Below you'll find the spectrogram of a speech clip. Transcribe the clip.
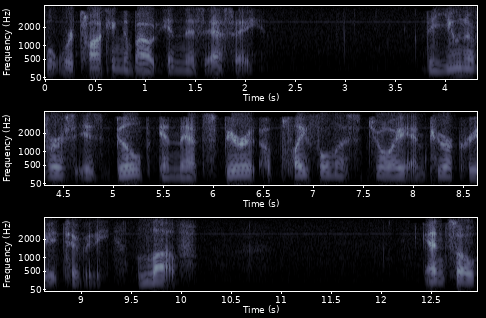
what we're talking about in this essay. The universe is built in that spirit of playfulness, joy, and pure creativity, love. And so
